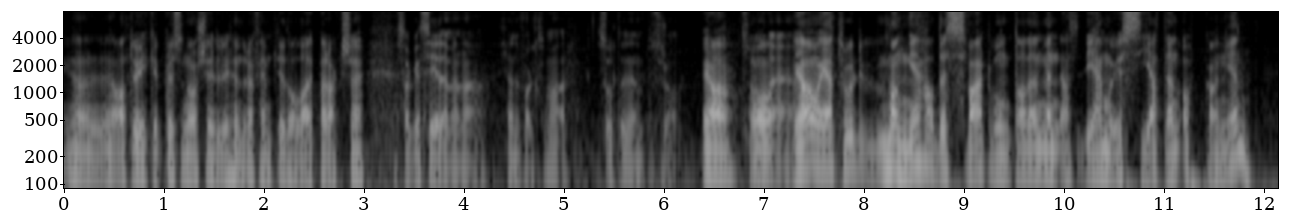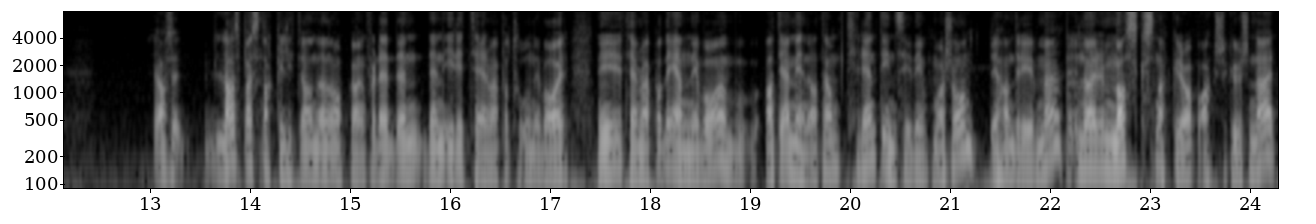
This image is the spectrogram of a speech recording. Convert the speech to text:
At du ikke plutselig nå skylder 150 dollar per aksje. Jeg skal ikke si det, men jeg kjenner folk som har sittet i den posisjonen. Ja og, ja, og jeg tror mange hadde svært vondt av den, men altså, jeg må jo si at den oppgangen altså, La oss bare snakke litt om den oppgangen, for den, den, den, irriterer meg på to nivåer. Den irriterer meg på det ene nivået at jeg mener at det er omtrent innsideinformasjon, det han driver med. Når Musk snakker opp aksjekursen der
